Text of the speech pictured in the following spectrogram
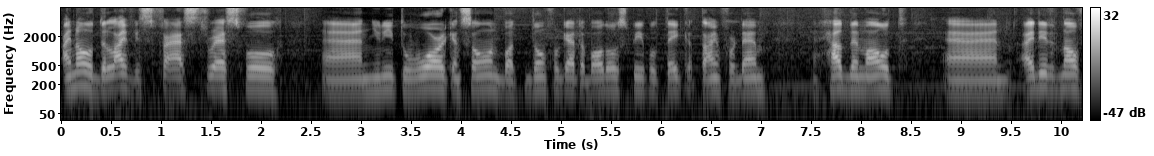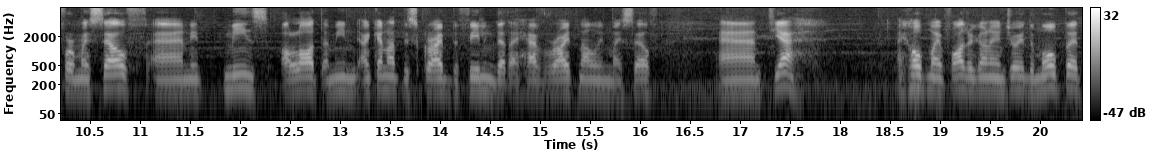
I know the life is fast stressful and you need to work and so on but don't forget about those people. Take time for them and help them out. And I did it now for myself and it means a lot. I mean I cannot describe the feeling that I have right now in myself. And yeah I hope my father gonna enjoy the moped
